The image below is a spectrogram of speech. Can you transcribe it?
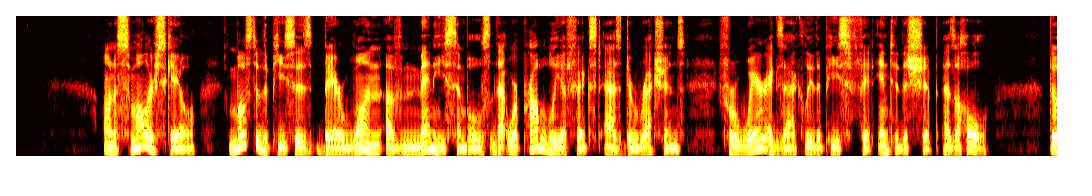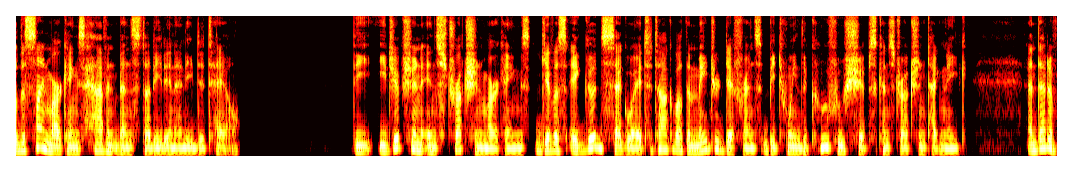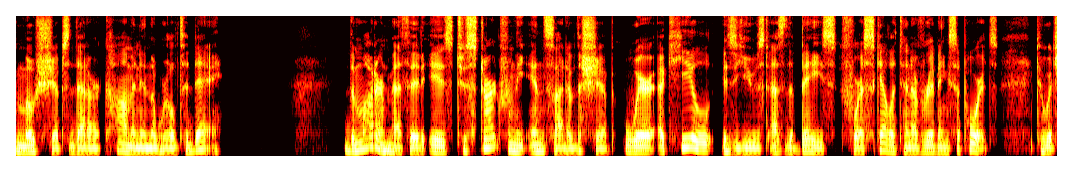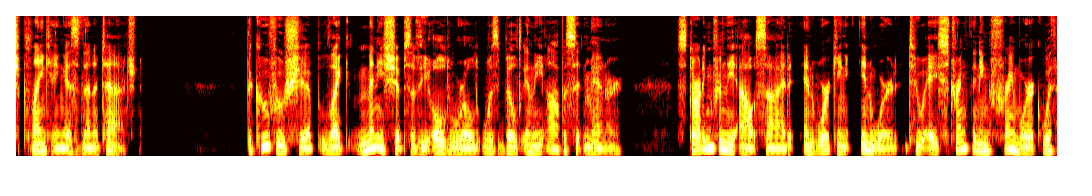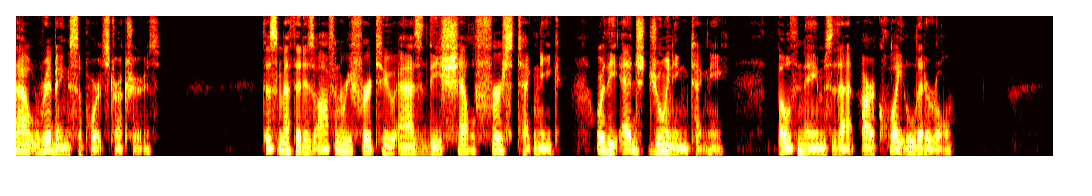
On a smaller scale, most of the pieces bear one of many symbols that were probably affixed as directions for where exactly the piece fit into the ship as a whole, though the sign markings haven't been studied in any detail. The Egyptian instruction markings give us a good segue to talk about the major difference between the Khufu ship's construction technique and that of most ships that are common in the world today. The modern method is to start from the inside of the ship, where a keel is used as the base for a skeleton of ribbing supports, to which planking is then attached. The Khufu ship, like many ships of the Old World, was built in the opposite manner, starting from the outside and working inward to a strengthening framework without ribbing support structures. This method is often referred to as the shell first technique or the edge joining technique, both names that are quite literal.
